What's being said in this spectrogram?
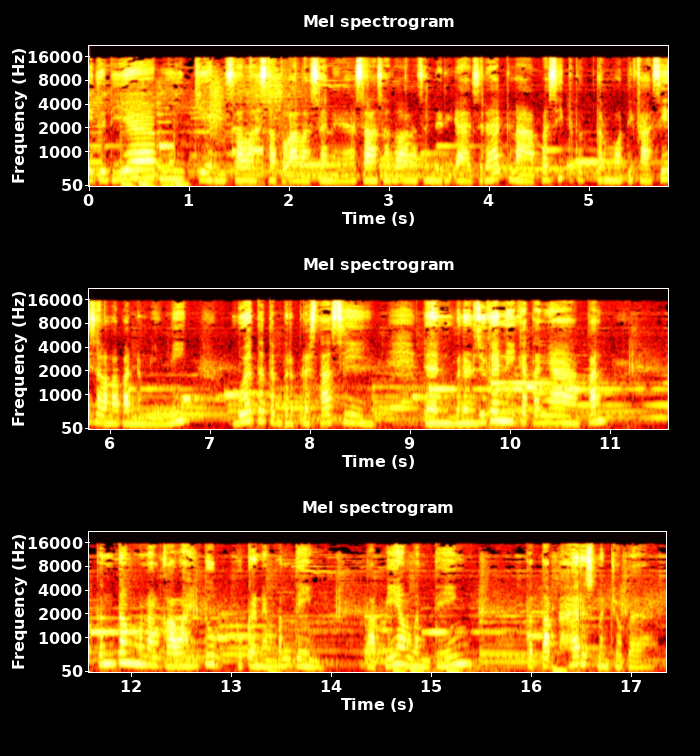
Itu dia mungkin salah satu alasan ya, salah satu alasan dari Azra kenapa sih tetap termotivasi selama pandemi ini buat tetap berprestasi. Dan benar juga nih katanya kan tentang menang kalah itu bukan yang penting, tapi yang penting tetap harus mencoba.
